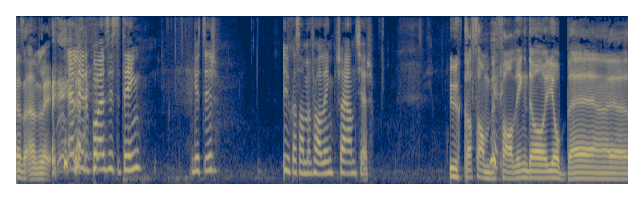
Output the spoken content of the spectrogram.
Altså, endelig. Jeg lurer på en siste ting. Gutter. Ukas anbefaling. Shayan, kjør. Ukas anbefaling det å jobbe eh,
